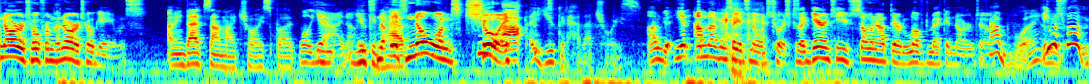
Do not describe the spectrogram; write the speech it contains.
Naruto from the Naruto games. I mean, that's not my choice, but Well, yeah, You- I know. you it's can no, have- It's no one's choice. Uh, you could have that choice. I'm good. Yeah, I'm not gonna say it's no one's choice because I guarantee you, someone out there loved Mecha Naruto. Probably. I He mean- was fun.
